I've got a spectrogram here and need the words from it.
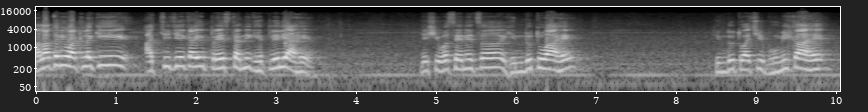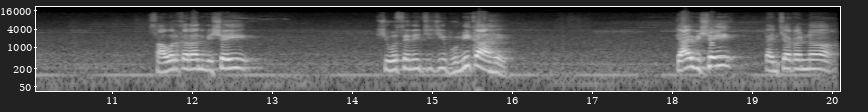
मला तरी वाटलं की आजची जे काही प्रेस त्यांनी घेतलेली आहे जे शिवसेनेचं हिंदुत्व आहे हिंदुत्वाची भूमिका आहे सावरकरांविषयी शिवसेनेची जी भूमिका आहे त्याविषयी त्यांच्याकडनं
